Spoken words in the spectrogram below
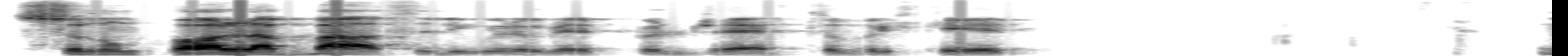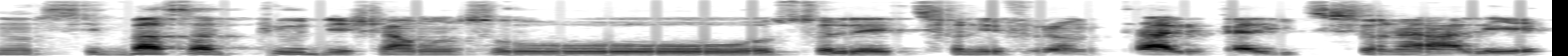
sono un po' alla base di quello che è il progetto, perché non si basa più, diciamo, su, sulle lezioni frontali tradizionali,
